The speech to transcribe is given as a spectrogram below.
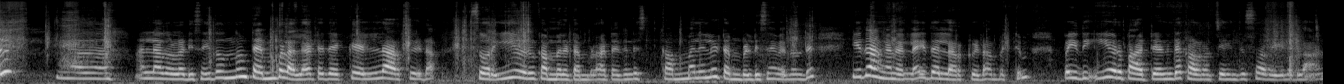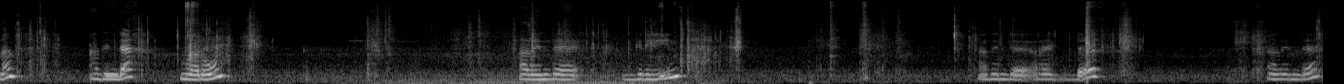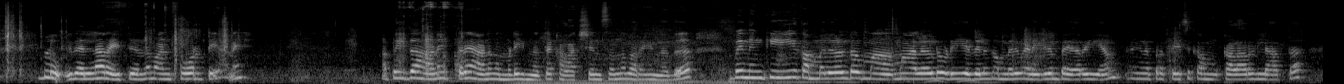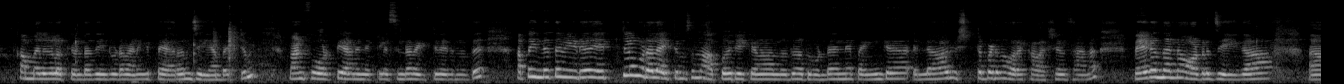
അല്ലാതുള്ള ഡിസൈൻ ഇതൊന്നും ടെമ്പിൾ അല്ല കേട്ടോ. ഇതൊക്കെ എല്ലാവർക്കും ഇടാം. സോറി ഈ ഒരു കമ്മൽ ടെമ്പിൾ ആട്ടോ. ഇതിന്റെ കമ്മലിൽ ടെമ്പിൾ ഡിസൈൻ വരുന്നുണ്ട്. ഇത് അങ്ങനെയല്ല ഇതെല്ലാവർക്കും ഇടാൻ പറ്റും. അപ്പോൾ ഇത് ഈ ഒരു പാറ്റേണിന്റെ കളർ ചേഞ്ചസ് അവൈലബിൾ ആണ്. അതിന്റെ മെറൂൺ അതിന്റെ ഗ്രീൻ അതിന്റെ റെഡ് അതിന്റെ ബ്ലൂ. ഇതെല്ലാം റേറ്റ് വരുന്നത് വൺ ഫോർട്ടി അപ്പോൾ ഇതാണ് ഇത്രയാണ് നമ്മുടെ ഇന്നത്തെ കളക്ഷൻസ് എന്ന് പറയുന്നത്. അപ്പോൾ നിങ്ങൾക്ക് ഈ കമ്മലുകളുടെ മാലകളുടെ കൂടെ ഏതെങ്കിലും കമ്മൽ വേണമെങ്കിലും പെയർ ചെയ്യാം. ഇങ്ങനെ പ്രത്യേകിച്ച് കളറില്ലാത്ത കമ്മലുകളൊക്കെ ഉണ്ട്. അതിന്റെ കൂടെ വേണമെങ്കിൽ പെയറും ചെയ്യാൻ പറ്റും. വൺ ഫോർട്ടിയാണ് നെക്ലസിന്റെ റേറ്റ് വരുന്നത്. അപ്പോൾ ഇന്നത്തെ വീഡിയോ ഏറ്റവും കൂടുതൽ ഐറ്റംസ് നാൽപ്പത് രൂപയ്ക്കാണ് വന്നത്. അതുകൊണ്ട് തന്നെ ഭയങ്കര എല്ലാവരും ഇഷ്ടപ്പെടുന്ന കുറേ കളക്ഷൻസാണ് വേഗം തന്നെ ഓർഡർ ചെയ്യുക.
